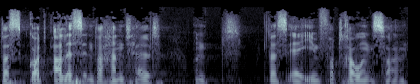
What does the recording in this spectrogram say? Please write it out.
dass Gott alles in der Hand hält und dass er ihm vertrauen soll.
